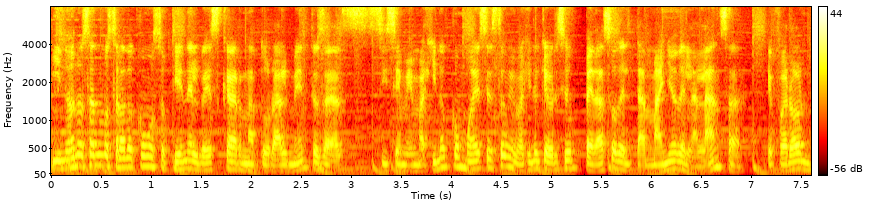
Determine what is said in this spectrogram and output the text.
Y no nos han mostrado cómo se obtiene el Beskar naturalmente. O sea, si se me imagino cómo es esto, me imagino que haber sido un pedazo del tamaño de la lanza, que fueron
